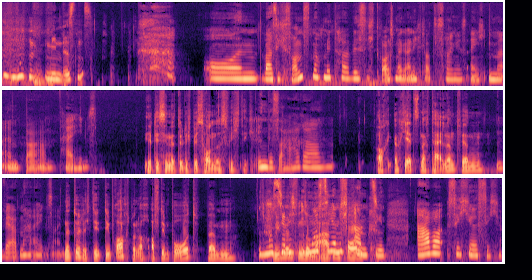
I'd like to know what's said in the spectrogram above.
mindestens. Und was ich sonst noch mit habe, ist, ich traue es mir gar nicht laut zu sagen, ist eigentlich immer ein paar High Heels. Ja, die sind natürlich besonders wichtig. In der Sahara Auch, auch jetzt nach Thailand werden werden High Heels eingesetzt. Natürlich, die, die braucht man auch auf dem Boot beim Ich muss sie ja nicht, ich muss sie ja nicht anziehen. Aber sicher ist sicher.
